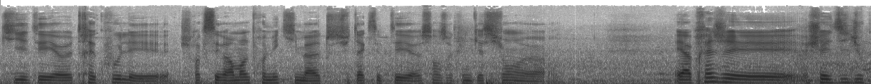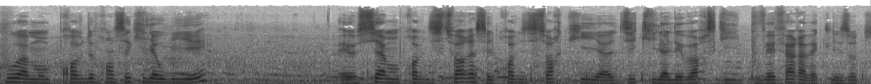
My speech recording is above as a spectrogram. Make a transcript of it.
qui était euh, très cool et je crois que c'est vraiment le premier qui m'a tout de suite accepté euh, sans aucune question. euh. Et après, j'ai, dit du coup à mon prof de français qu'il a oublié et aussi à mon prof d'histoire et c'est le prof d'histoire qui a dit qu'il allait voir ce qu'il pouvait faire avec les autres,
